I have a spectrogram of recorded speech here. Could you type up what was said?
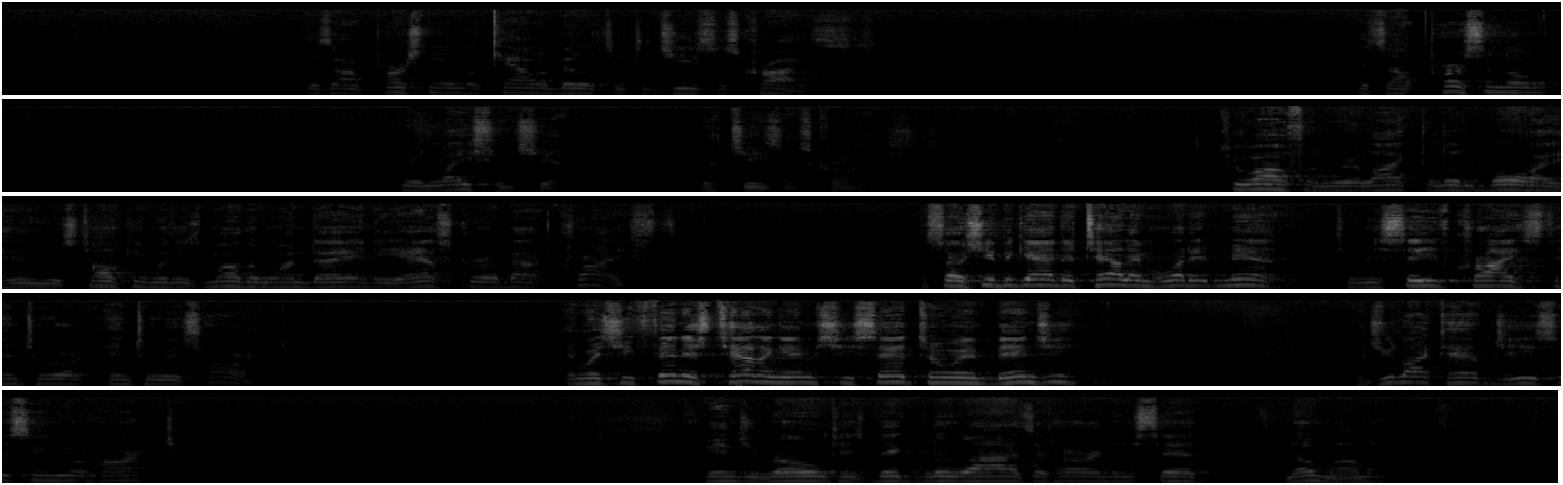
is our personal accountability to Jesus Christ. It's our personal relationship with Jesus Christ. Too often we're like the little boy who was talking with his mother one day and he asked her about Christ. And so she began to tell him what it meant to receive Christ into, her, into his heart. And when she finished telling him, she said to him, Benji, would you like to have Jesus in your heart? Benji rolled his big blue eyes at her and he said, No, Mama,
